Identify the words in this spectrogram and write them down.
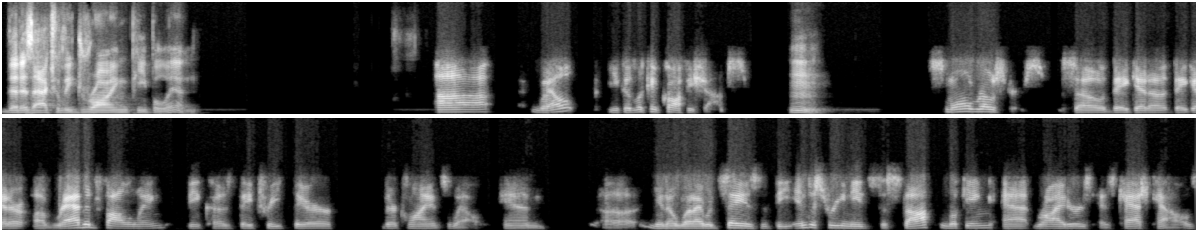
that is actually drawing people in? Uh well you could look at coffee shops. Mm. small roasters. So they get a they get a, a rabid following because they treat their their clients well. And uh, you know, what I would say is that the industry needs to stop looking at riders as cash cows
